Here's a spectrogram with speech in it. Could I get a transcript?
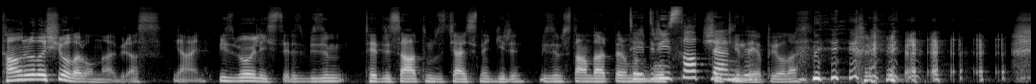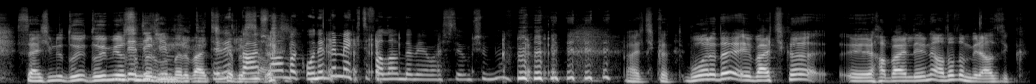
Tanrılaşıyorlar onlar biraz yani. Biz böyle isteriz. Bizim tedrisatımız içerisine girin. Bizim standartlarımız bu Tedrisat şeklinde dendi. yapıyorlar. Sen şimdi duy- duymuyorsundur Dedeciğim. bunları Belçika'da. Evet ben şu an bak o ne demekti falan demeye başlıyormuşum değil mi? Belçika. Bu arada e, Belçika e, haberlerini alalım birazcık.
